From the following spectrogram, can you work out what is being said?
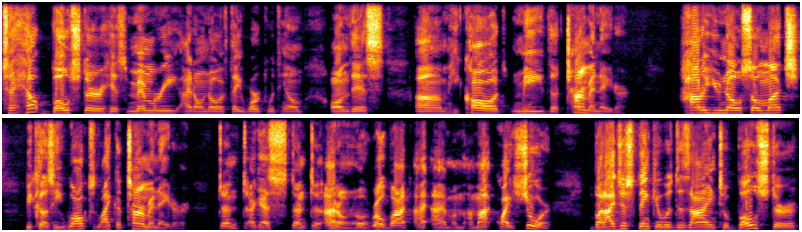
to help bolster his memory. I don't know if they worked with him on this. Um, he called me the Terminator. How do you know so much? Because he walked like a Terminator. Dun, I guess dun, dun, I don't know a robot. I, I'm, I'm not quite sure, but I just think it was designed to bolster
